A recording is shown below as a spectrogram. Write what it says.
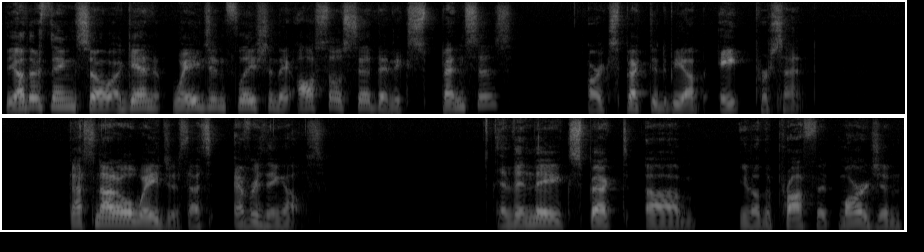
The other thing, so again, wage inflation, they also said that expenses are expected to be up 8%. That's not all wages, that's everything else. And then they expect, um, you know, the profit margin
